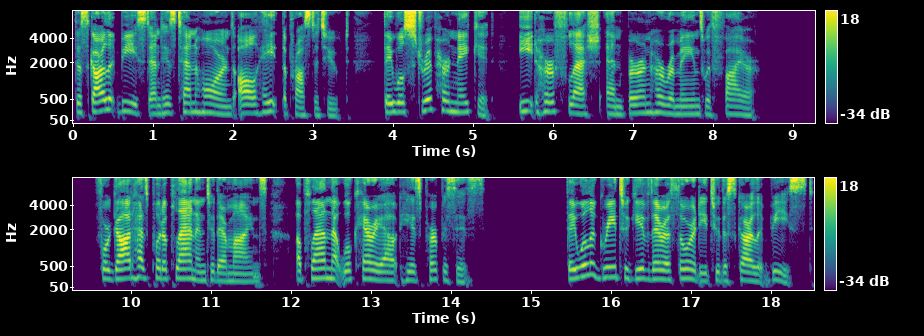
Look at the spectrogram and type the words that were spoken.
The scarlet beast and his ten horns all hate the prostitute. They will strip her naked, eat her flesh, and burn her remains with fire. For God has put a plan into their minds, a plan that will carry out his purposes. They will agree to give their authority to the scarlet beast,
